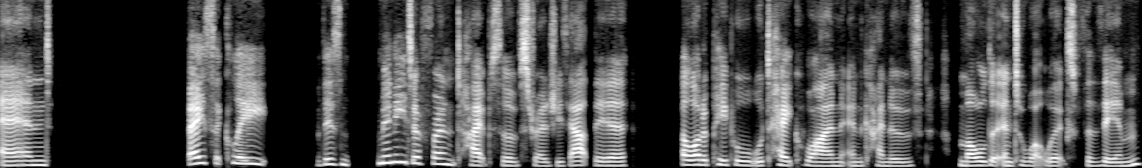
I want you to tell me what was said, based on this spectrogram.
And basically, there's many different types of strategies out there. A lot of people will take one and kind of mold it into what works for them.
